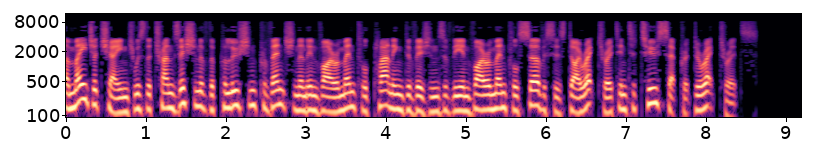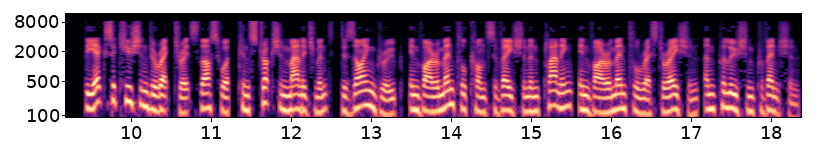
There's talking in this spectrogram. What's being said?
A major change was the transition of the Pollution Prevention and Environmental Planning divisions of the Environmental Services Directorate into two separate directorates. The execution directorates thus were, Construction Management, Design Group, Environmental Conservation and Planning, Environmental Restoration, and Pollution Prevention.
